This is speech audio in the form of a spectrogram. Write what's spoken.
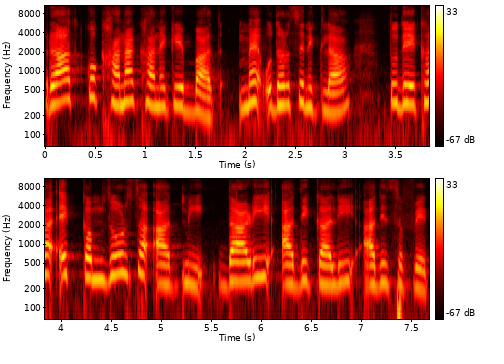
रात को खाना खाने के बाद मैं उधर से निकला तो देखा एक कमज़ोर सा आदमी, दाढ़ी आधी काली आधी सफ़ेद।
